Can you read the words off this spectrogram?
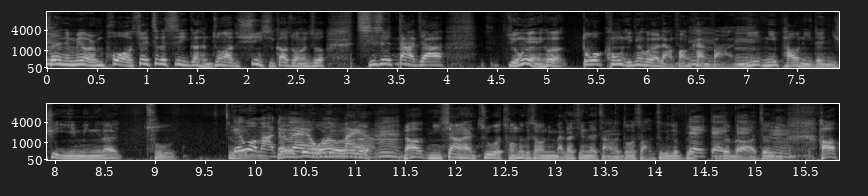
三十年没有人破，所以这个是一个很重要的讯息，告诉我们说，其实大家永远会多空一定会有两方看法，你你跑你的，你去移民了处。给我嘛，对不对？我买。嗯。然后你想想看，如果从那个时候你买到现在涨了多少，这个就不对对吧？这个好。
